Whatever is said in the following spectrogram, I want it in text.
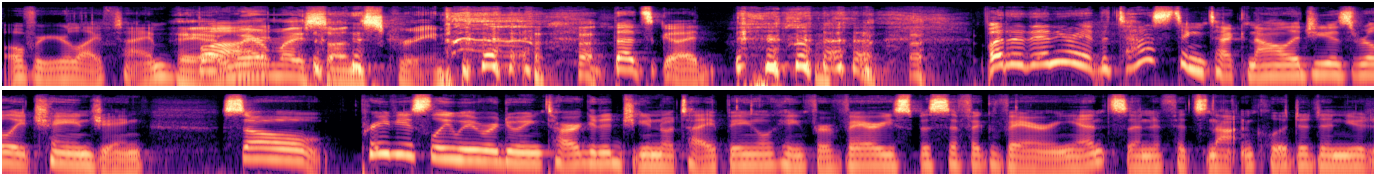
over your lifetime. Hey, but... I wear my sunscreen. That's good. but at any rate, the testing technology is really changing. So previously, we were doing targeted genotyping, looking for very specific variants, and if it's not included in your,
